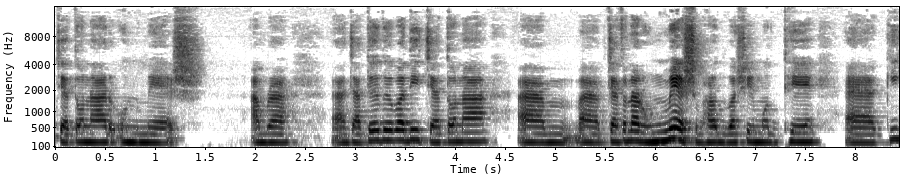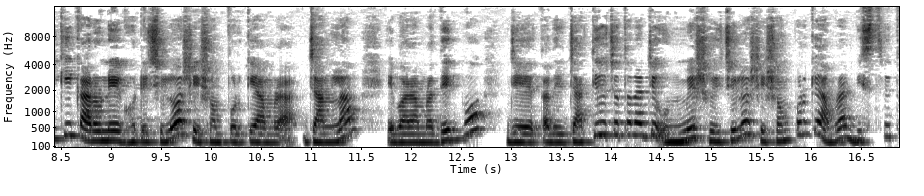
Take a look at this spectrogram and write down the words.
চেতনার উন্মেষ। আমরা জাতীয়তাবাদী চেতনা চেতনার উন্মেষ ভারতবাসীর মধ্যে কি কি কারণে ঘটেছিল সেই সম্পর্কে আমরা জানলাম। এবার আমরা দেখব যে তাদের জাতীয় চেতনার যে উন্মেষ হয়েছিল সে সম্পর্কে আমরা বিস্তৃত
